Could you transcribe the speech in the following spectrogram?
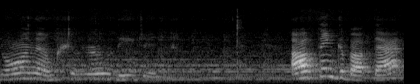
Join the Imperial Legion. I'll think about that.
